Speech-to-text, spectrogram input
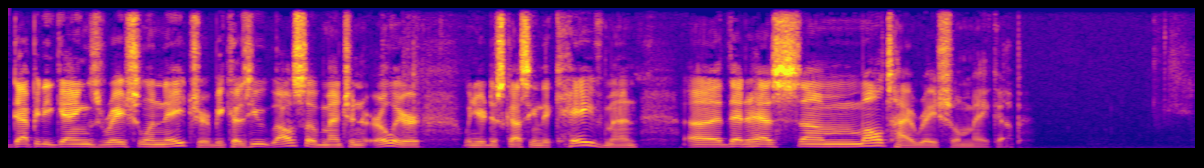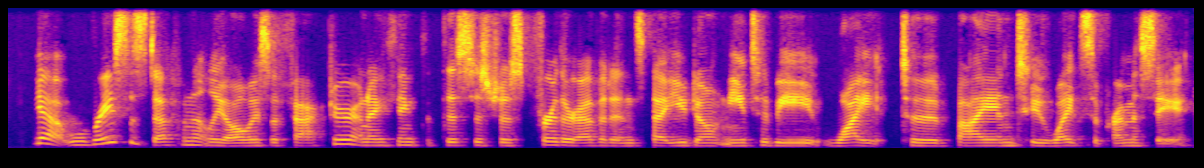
deputy gangs racial in nature? Because you also mentioned earlier when you're discussing the cavemen uh, that it has some multiracial makeup. Yeah, well, race is definitely always a factor. And I think that this is just further evidence that you don't need to be white to buy into white supremacy.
